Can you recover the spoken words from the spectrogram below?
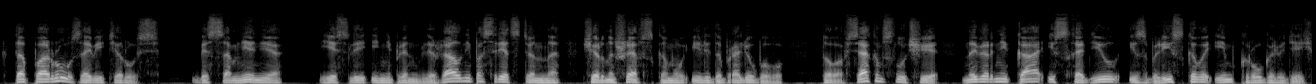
«К топору зовите Русь», без сомнения, если и не принадлежал непосредственно Чернышевскому или Добролюбову, то во всяком случае наверняка исходил из близкого им круга людей.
